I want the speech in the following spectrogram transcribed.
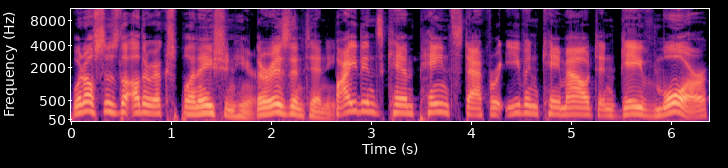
what else is the other explanation here? There isn't any. Biden's campaign staffer even came out and gave more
